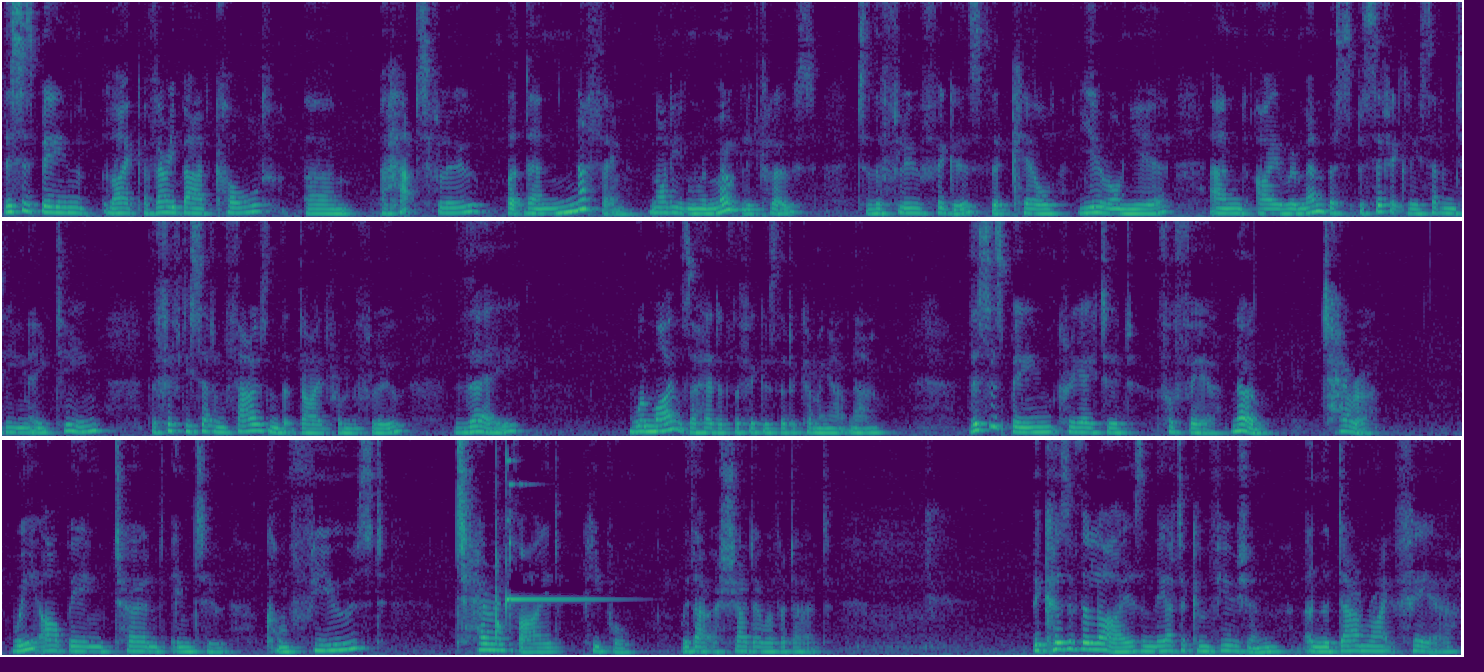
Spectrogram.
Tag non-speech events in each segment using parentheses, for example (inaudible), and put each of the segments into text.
This has been like a very bad cold, um, perhaps flu, but they're nothing, not even remotely close to the flu figures that kill year on year. And I remember specifically 17, 18, the 57,000 that died from the flu, they were miles ahead of the figures that are coming out now. This has been created for fear. No, terror. We are being turned into confused, terrified people without a shadow of a doubt. Because of the lies and the utter confusion and the downright fear,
